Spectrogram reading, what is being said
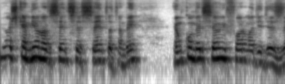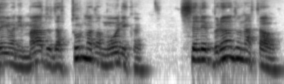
eu acho que é 1960 também, é um comercial em forma de desenho animado da Turma da Mônica, celebrando o Natal.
